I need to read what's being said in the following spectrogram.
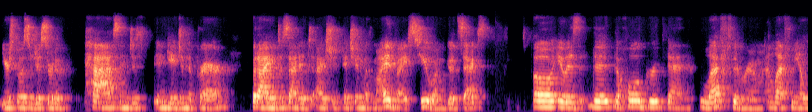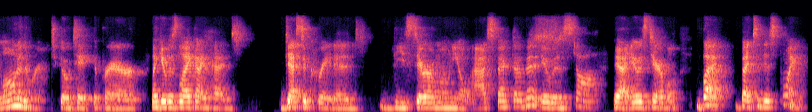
you're supposed to just sort of pass and just engage in the prayer. But I decided I should pitch in with my advice too on good sex. Oh, it was the the whole group then left the room and left me alone in the room to go take the prayer. Like it was like I had desecrated the ceremonial aspect of it. It was Stop. yeah, it was terrible. But but to this point,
